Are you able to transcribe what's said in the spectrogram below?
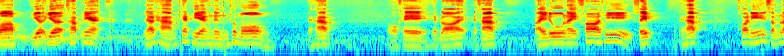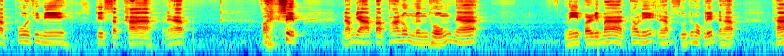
บอกเยอะ ๆ ครับเนี่ย แล้วถามแค่เพียง 1 ชั่วโมงนะครับ โอเค เรียบร้อยนะครับ ไปดูในข้อที่ 10 นะครับ ข้อนี้สำหรับผู้ที่มีจิตศรัทธานะครับ ข้อที่10น้ำยาปรับผ้านุ่ม1ถุงนะฮะมีปริมาตรเท่านี้นะครับ 0.6 ลิตรนะครับ ถ้า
